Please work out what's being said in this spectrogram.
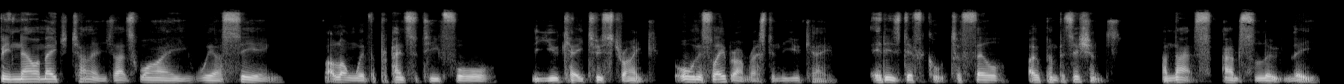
been now a major challenge. That's why we are seeing, along with the propensity for the UK to strike, all this labour unrest in the UK, it is difficult to fill open positions. And that's absolutely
